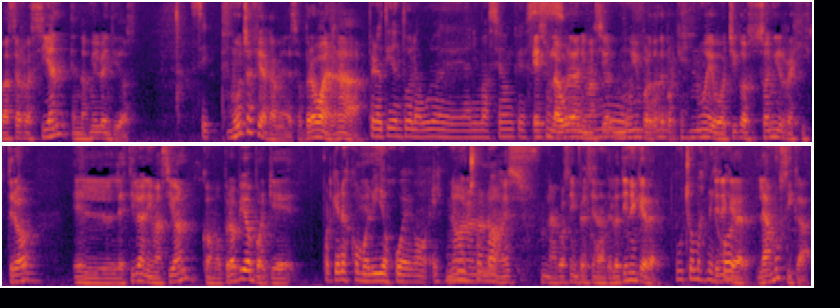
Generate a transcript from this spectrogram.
va a ser recién en 2022. Sí. Mucha fiaca me da eso, pero bueno, nada. Pero tienen todo el laburo de animación que es. Es un laburo de animación muy importante fuerte. porque es nuevo, chicos. Sony registró el estilo de animación como propio porque Porque no es como el videojuego, es no, no, mucho no, no, más. es una cosa impresionante. Lo tienen que ver. Mucho más mejor. Tienen que ver. La música.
